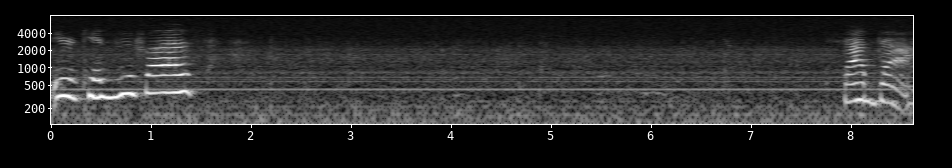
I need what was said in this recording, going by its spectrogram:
your kids with us. Dada.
